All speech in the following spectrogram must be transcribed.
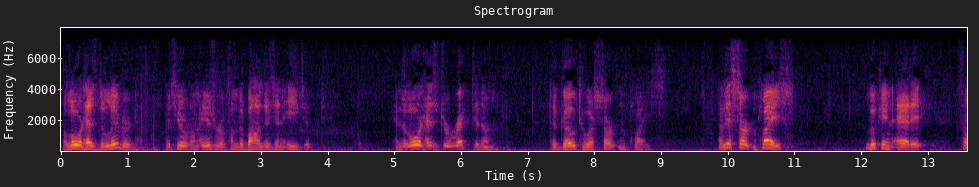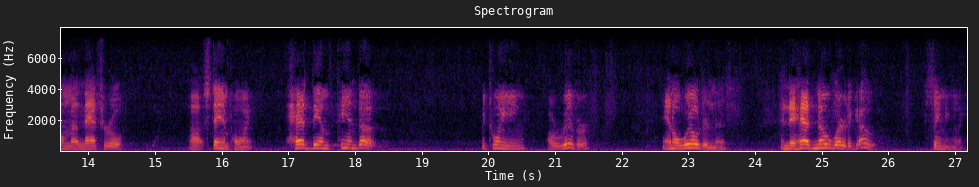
The Lord has delivered the children of Israel from the bondage in Egypt. And the Lord has directed them to go to a certain place. Now, this certain place, looking at it from a natural uh, standpoint, had them pinned up between a river and a wilderness, and they had nowhere to go, seemingly.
